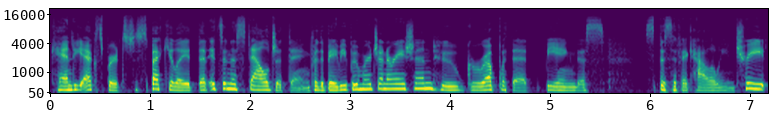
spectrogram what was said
candy experts to speculate that it's a nostalgia thing for the baby boomer generation who grew up with it being this specific Halloween treat,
